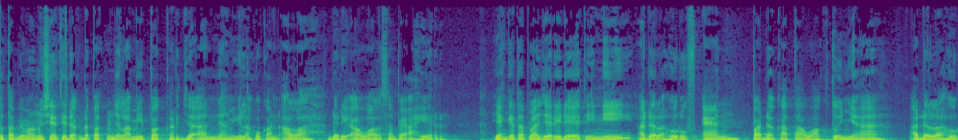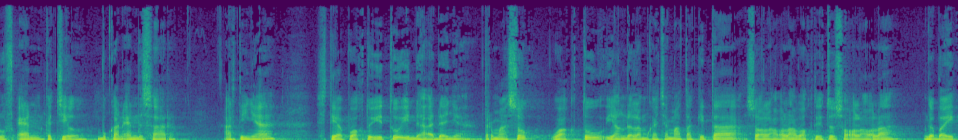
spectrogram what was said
tetapi manusia tidak dapat menyelami pekerjaan yang dilakukan Allah dari awal sampai akhir. Yang kita pelajari di ayat ini adalah huruf N pada kata waktunya adalah huruf N kecil, bukan N besar. Artinya, setiap waktu itu indah adanya, termasuk waktu yang dalam kacamata kita seolah-olah waktu itu seolah-olah nggak baik.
